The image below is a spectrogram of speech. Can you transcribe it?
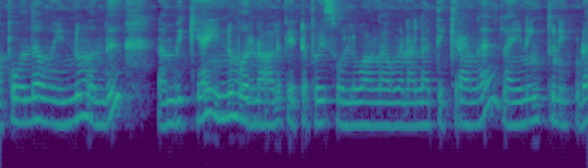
அப்போ வந்து அவங்க இன்னும் வந்து நம்பிக்கையாக இன்னும் ஒரு நாலு பேர்கிட்ட போய் சொல்லுவாங்க. அவங்க நல்லா தைக்கிறாங்க லைனிங் துணி கூட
